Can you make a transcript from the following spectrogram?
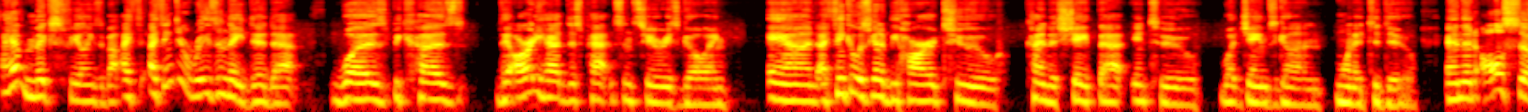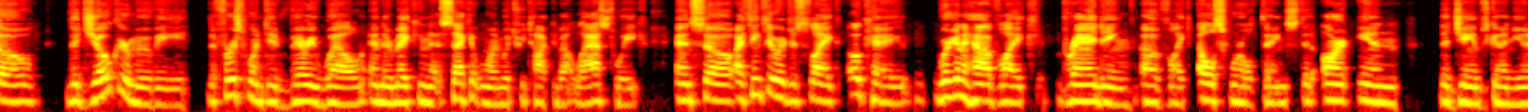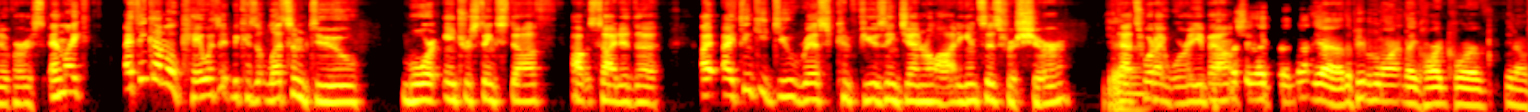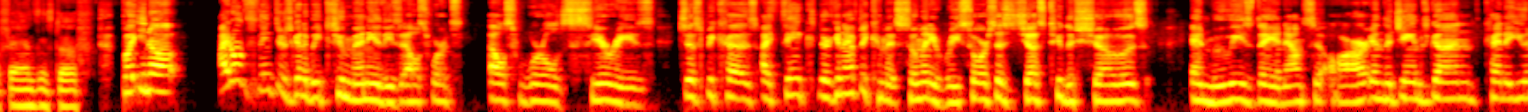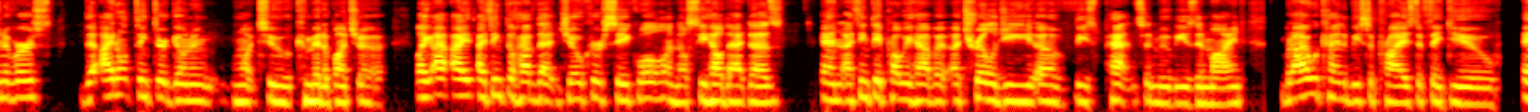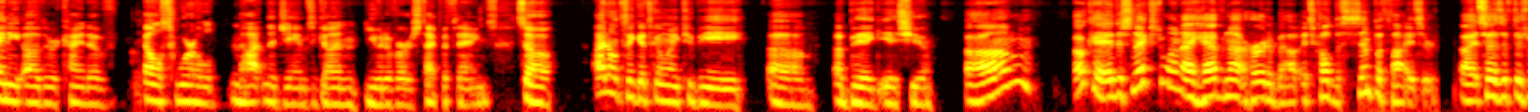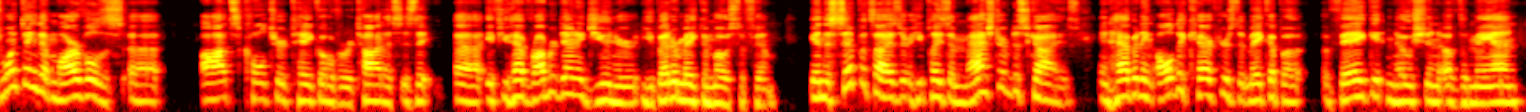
I have mixed feelings about. I th- I think the reason they did that was because they already had this Pattinson series going, and I think it was going to be hard to kind of shape that into what James Gunn wanted to do. And then also the Joker movie, the first one did very well, and they're making that second one, which we talked about last week. And so I think they were just like, okay, we're going to have like branding of like Elseworld things that aren't in the James Gunn universe. And like, I think I'm okay with it because it lets them do more interesting stuff outside of the. I, I think you do risk confusing general audiences for sure. Yeah. That's what I worry about. Especially like, the, yeah, the people who aren't like hardcore, you know, fans and stuff. But you know, I don't think there's going to be too many of these Elseworlds Elseworlds series, just because I think they're going to have to commit so many resources just to the shows and movies they announce that are in the James Gunn kind of universe that I don't think they're going to want to commit a bunch of like I I think they'll have that Joker sequel and they'll see how that does and I think they probably have a, a trilogy of these Pattinson movies in mind. But I would kind of be surprised if they do any other kind of Elseworld, not in the James Gunn universe type of things. So I don't think it's going to be um, a big issue. Um, okay, this next one I have not heard about. It's called The Sympathizer. Uh, it says if there's one thing that Marvel's uh, aughts culture takeover taught us is that uh, if you have Robert Downey Jr., you better make the most of him. In The Sympathizer, he plays a master of disguise, inhabiting all the characters that make up a, a vague notion of the man.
